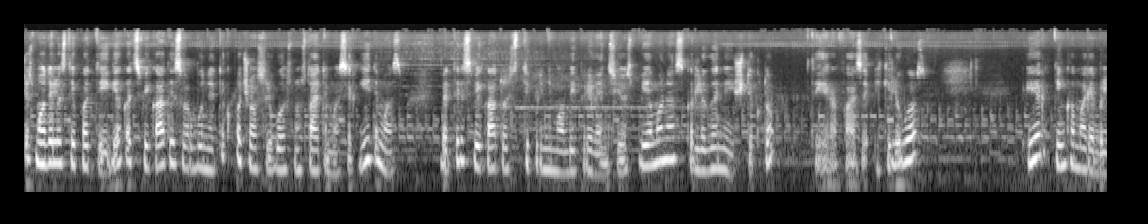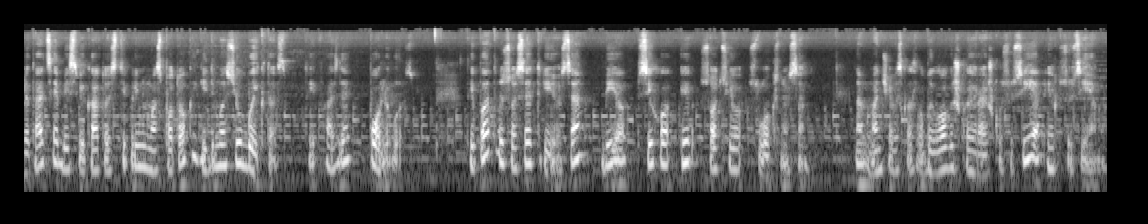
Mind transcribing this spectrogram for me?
Šis modelis taip pat teigia, kad sveikatai svarbu ne tik pačios lygos nustatymas ir gydimas, bet ir sveikatos stiprinimo bei prevencijos priemonės, kad lyga neištiktų, tai yra fazė iki lygos, ir tinkama reabilitacija bei sveikatos stiprinimas po to, kai gydimas jau baigtas. Tai fazė polygos. Taip pat visose trijose bio, psicho ir socio sluoksniuose. Na, man čia viskas labai logiška ir aišku susiję ir susijęma.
